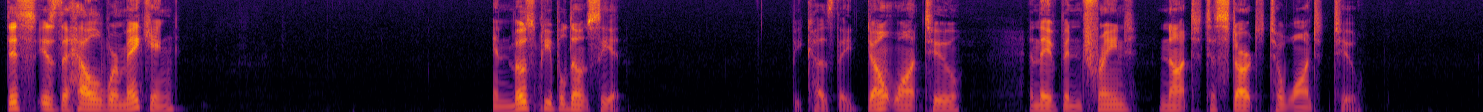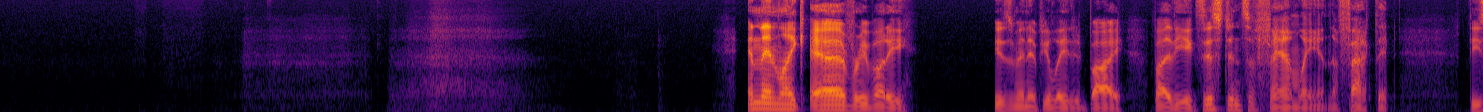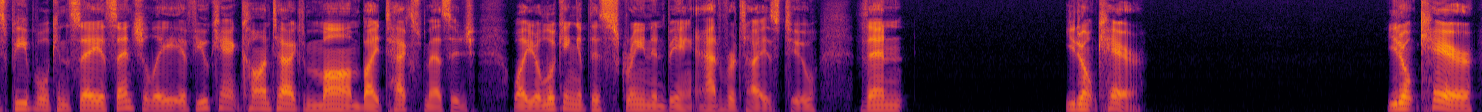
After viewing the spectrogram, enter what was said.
This is the hell we're making. And most people don't see it because they don't want to and they've been trained not to start to want to. And then like everybody is manipulated by by the existence of family and the fact that these people can say essentially if you can't contact mom by text message while you're looking at this screen and being advertised to then you don't care. You don't care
